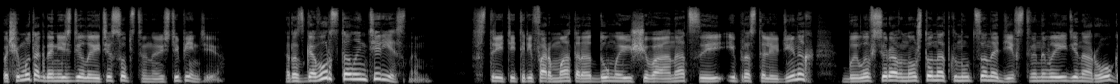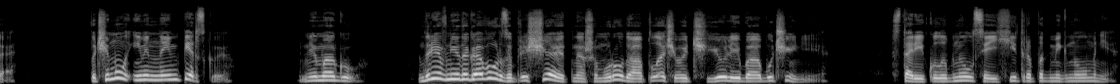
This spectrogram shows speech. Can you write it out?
Почему тогда не сделаете собственную стипендию? Разговор стал интересным. Встретить реформатора, думающего о нации и простолюдинах, было все равно, что наткнуться на девственного единорога. Почему именно имперскую? «Не могу. Древний договор запрещает нашему роду оплачивать чье-либо обучение». Старик улыбнулся и хитро подмигнул мне.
